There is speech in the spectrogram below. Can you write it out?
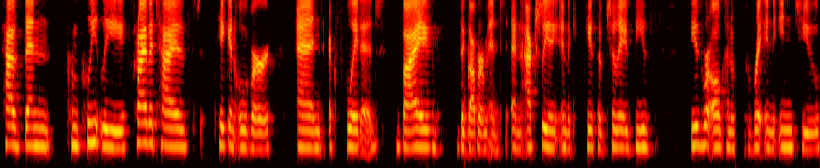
have been completely privatized, taken over, and exploited by the government. And actually, in the case of Chile, these these were all kind of written into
